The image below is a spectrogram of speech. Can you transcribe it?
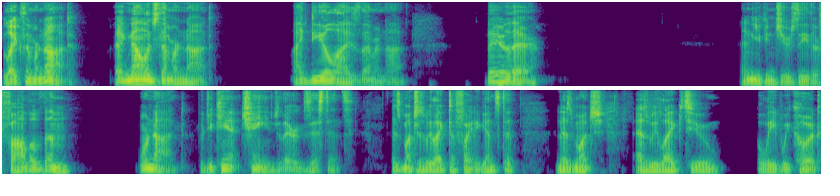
Like them or not, acknowledge them or not, idealize them or not, they are there and you can choose to either follow them or not, but you can't change their existence. As much as we like to fight against it, and as much as we like to believe we could,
